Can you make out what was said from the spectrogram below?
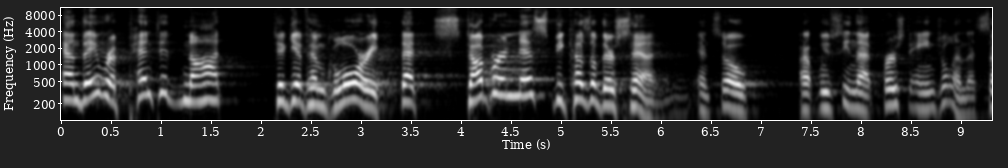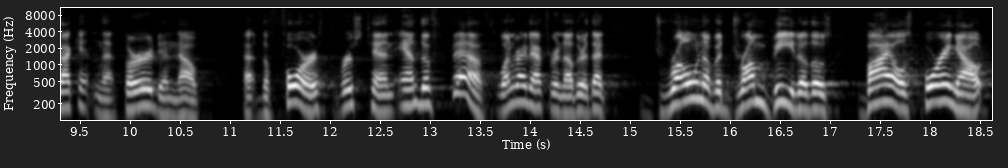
And they repented not to give him glory, that stubbornness because of their sin. And so uh, we've seen that first angel, and that second, and that third, and now uh, the fourth, verse 10, and the fifth, one right after another, that drone of a drum beat of those vials pouring out.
